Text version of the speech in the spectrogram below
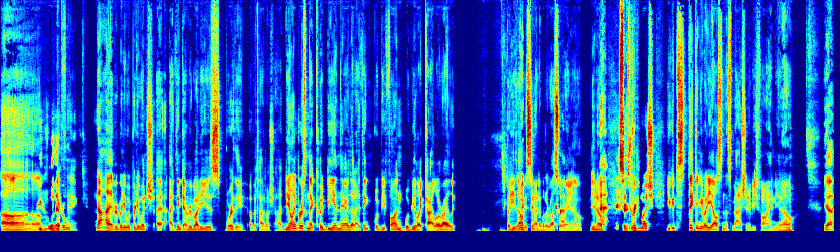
um, cool with everyone? Nah, everybody would pretty much. I, I think everybody is worthy of a title shot. The only person that could be in there that I think would be fun would be like Kyle O'Reilly, but he's Wait. obviously not able to wrestle right now. You know, it's Surgery. pretty much you could stick anybody else in this match and it'd be fine. You know, yeah.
